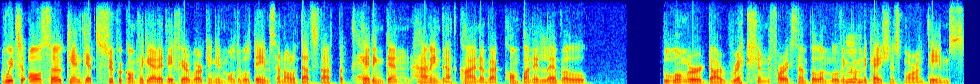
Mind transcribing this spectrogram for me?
which also can get super complicated if you're working in multiple teams and all of that stuff. But heading then having that kind of a company level longer direction, for example, and moving Mm. communications more on Teams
